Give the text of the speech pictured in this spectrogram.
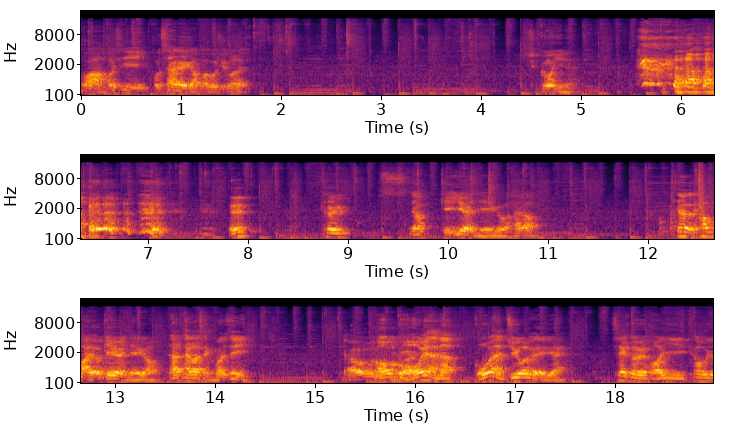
哇！好似好犀利咁啊個朱古力。雪果然啊！誒，佢有幾樣嘢嘅喎喺度，即係佢溝埋咗幾樣嘢㗎。睇一睇個成分先。有我果仁啊，果仁朱古力嚟嘅，即係佢可以溝咗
